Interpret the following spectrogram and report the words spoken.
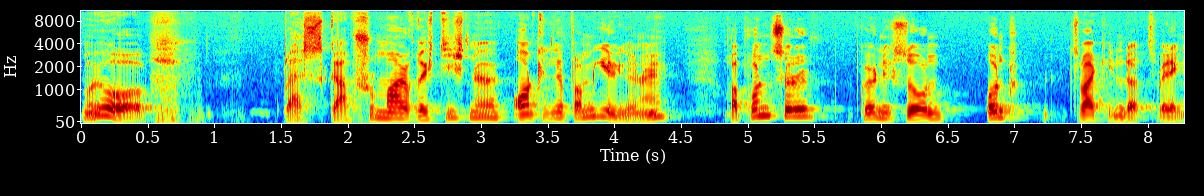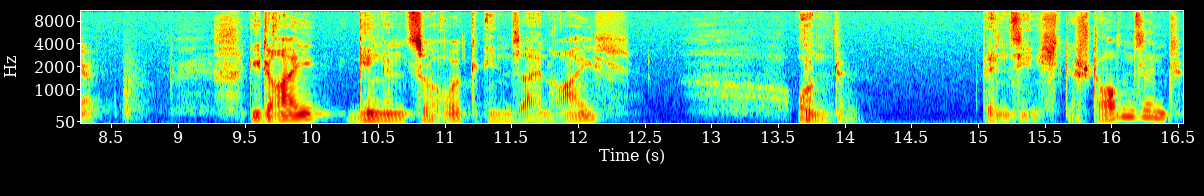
Naja, das gab schon mal richtig eine ordentliche Familie. Ne? Rapunzel, Königssohn und zwei Kinder, Zwillinge. Die drei gingen zurück in sein Reich und wenn sie nicht gestorben sind,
